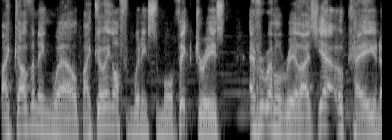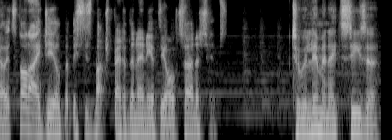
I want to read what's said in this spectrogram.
by governing well, by going off and winning some more victories, everyone will realize, yeah, okay, you know, it's not ideal, but this is much better than any of the alternatives. To eliminate Caesar,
